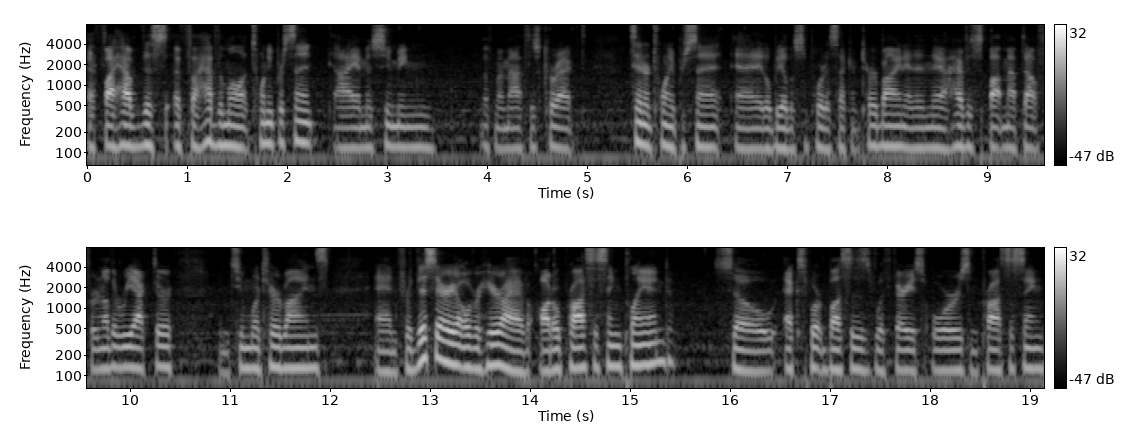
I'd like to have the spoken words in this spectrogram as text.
if I have this, if I have them all at 20%, I am assuming, if my math is correct, 10 or 20%, and it'll be able to support a second turbine. And then I have a spot mapped out for another reactor and two more turbines. And for this area over here, I have auto processing planned. So export buses with various ores and processing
